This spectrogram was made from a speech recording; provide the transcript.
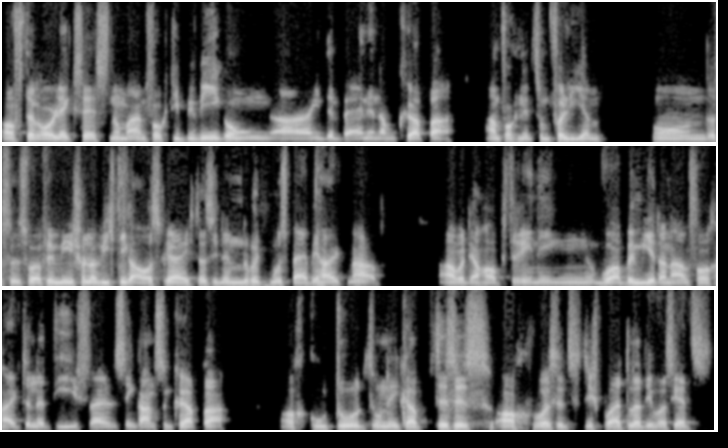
auf der Rolle gesessen, um einfach die Bewegung äh, in den Beinen, am Körper einfach nicht zum Verlieren. Und also es war für mich schon ein wichtiger Ausgleich, dass ich den Rhythmus beibehalten habe. Aber der Haupttraining war bei mir dann einfach alternativ, weil es den ganzen Körper auch gut tut. Und ich glaube, das ist auch, was jetzt die Sportler, die was jetzt,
